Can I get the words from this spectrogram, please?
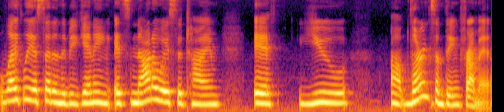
like Leah said in the beginning, it's not a waste of time if you uh, learn something from it.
